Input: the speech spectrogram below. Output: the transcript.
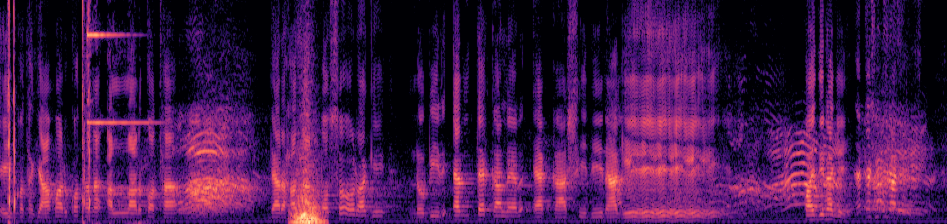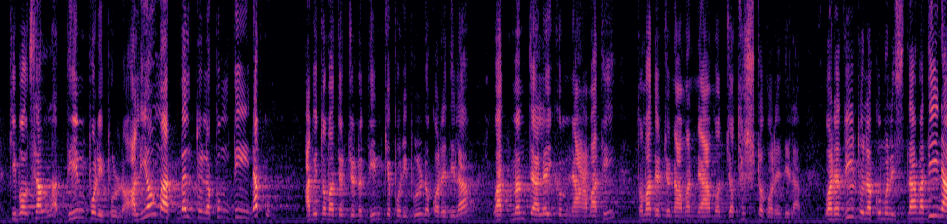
এই কথা কি আমার কথা না আল্লাহর কথা? দেড় হাজার বছর আগে নবীর এন্তেকালের একাশি দিন আগে। কয়দিন আগে? কি বলছে আল্লাহ? দিন পরিপূর্ণ। আলিয়াউম আকমালতু লাকুম দীনাকুম। আমি তোমাদের জন্য দিনকে পরিপূর্ণ করে দিলাম। ওয়াতমামতু আলাইকুম নিয়ামাতি, তোমাদের জন্য আমার নিয়ামত যথেষ্ট করে দিলাম। ওয়ারাদিতু লাকুমুল ইসলাম দীনা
